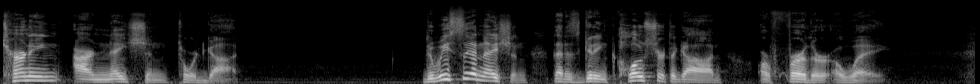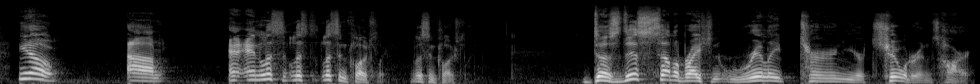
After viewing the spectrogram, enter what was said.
turning our nation toward God? Do we see a nation that is getting closer to God or further away? You know, um, and, and listen, listen, listen closely. Listen closely. Does this celebration really turn your children's heart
